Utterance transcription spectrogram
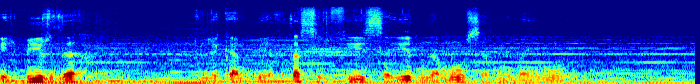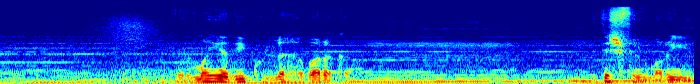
البير ده اللي كان بيغتسل فيه سيدنا موسى بن ميمون. والمية دي كلها بركة. بتشفي المريض.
